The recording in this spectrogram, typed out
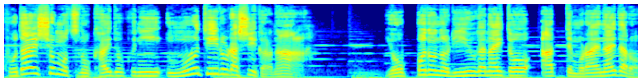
古代書物の解読に埋もれているらしいからなよっぽどの理由がないと会ってもらえないだろう。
